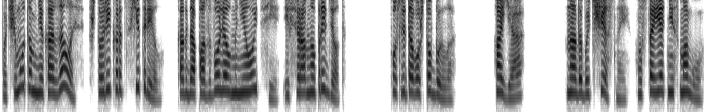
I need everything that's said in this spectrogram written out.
Почему-то мне казалось, что Рикард схитрил, когда позволил мне уйти и все равно придет. После того, что было. А я? Надо быть честной, устоять не смогу.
